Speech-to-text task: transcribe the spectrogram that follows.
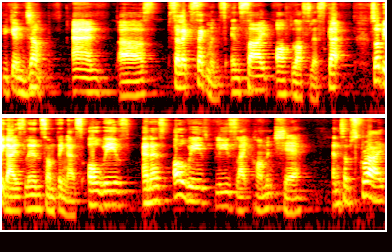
you can jump and uh, select segments inside of lossless cut so hope you guys learned something as always. And as always, please like, comment, share, and subscribe.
